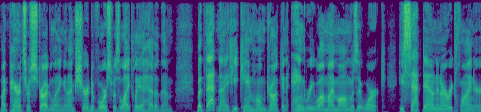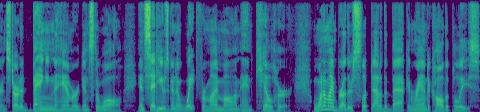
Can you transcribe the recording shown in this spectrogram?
My parents were struggling, and I'm sure divorce was likely ahead of them. But that night he came home drunk and angry while my mom was at work. He sat down in our recliner and started banging the hammer against the wall and said he was going to wait for my mom and kill her. One of my brothers slipped out of the back and ran to call the police.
